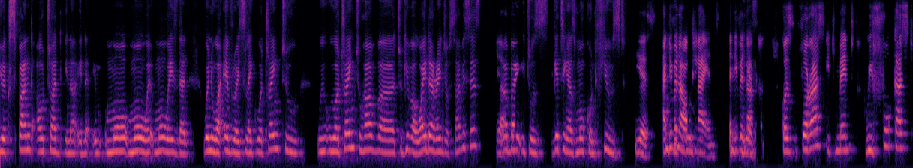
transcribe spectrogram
you expand outward in a, in, a, in more more more ways than when you were everywhere. It's like we're trying to we, we were trying to have uh, to give a wider range of services yeah. whereby it was getting us more confused yes and even but our we, clients and even yes. because for us it meant we focused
